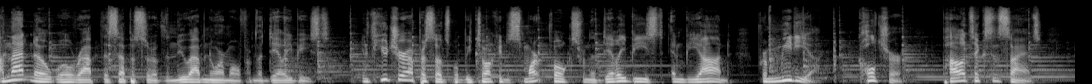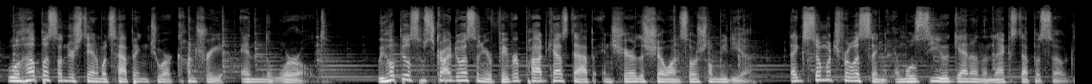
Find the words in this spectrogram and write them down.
On that note, we'll wrap this episode of The New Abnormal from the Daily Beast. In future episodes, we'll be talking to smart folks from the Daily Beast and beyond from media, culture, politics, and science who will help us understand what's happening to our country and the world. We hope you'll subscribe to us on your favorite podcast app and share the show on social media. Thanks so much for listening, and we'll see you again on the next episode.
